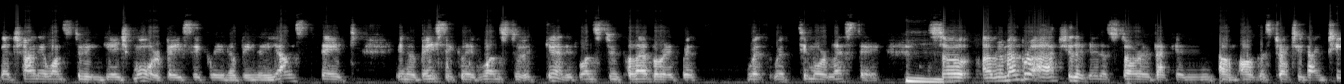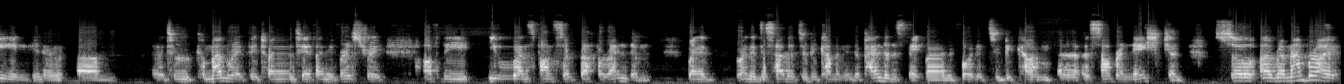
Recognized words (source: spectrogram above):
that China wants to engage more. Basically, you know, being a young state, you know, basically it wants to again it wants to collaborate with with with Timor Leste. Mm. So I remember I actually did a story back in um, August 2019. You know. Um, to commemorate the 20th anniversary of the UN-sponsored referendum when it when it decided to become an independent state, when it voted to become a, a sovereign nation. So I remember I,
